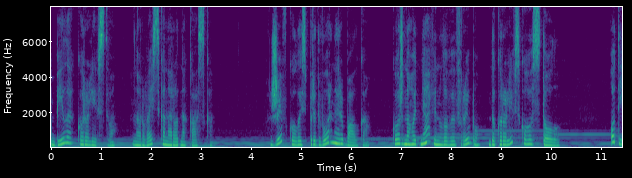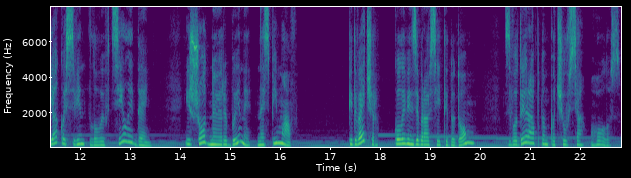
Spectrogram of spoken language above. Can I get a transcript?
Біле королівство. Норвезька народна казка. Жив колись придворний рибалка. Кожного дня він ловив рибу до королівського столу. От якось він ловив цілий день і жодної рибини не спіймав. Під вечір, коли він зібрався йти додому, з води раптом почувся голос:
